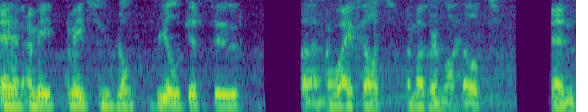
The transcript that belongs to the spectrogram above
and I made I made some real real good food. Uh, my wife helped, my mother in law helped, and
